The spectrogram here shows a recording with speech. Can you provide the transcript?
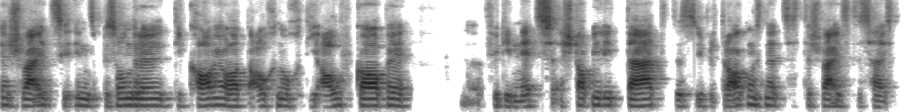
der Schweiz. Insbesondere die KWO hat auch noch die Aufgabe, für die Netzstabilität des Übertragungsnetzes der Schweiz. Das heißt,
